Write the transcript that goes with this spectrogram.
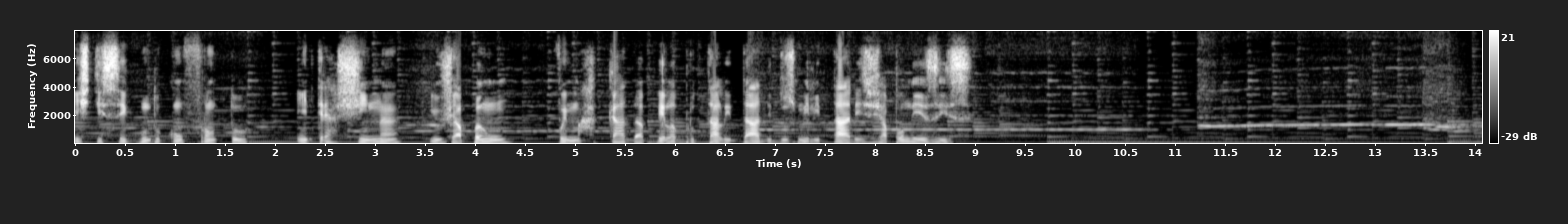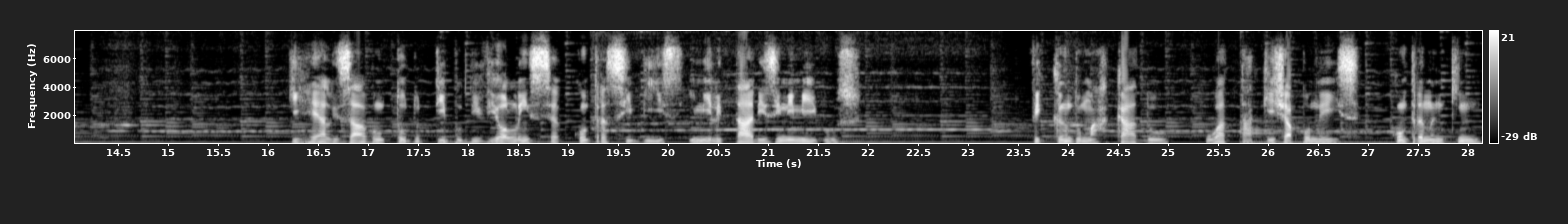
Este segundo confronto entre a China e o Japão foi marcada pela brutalidade dos militares japoneses. Que realizavam todo tipo de violência contra civis e militares inimigos, ficando marcado o ataque japonês contra Nanquim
